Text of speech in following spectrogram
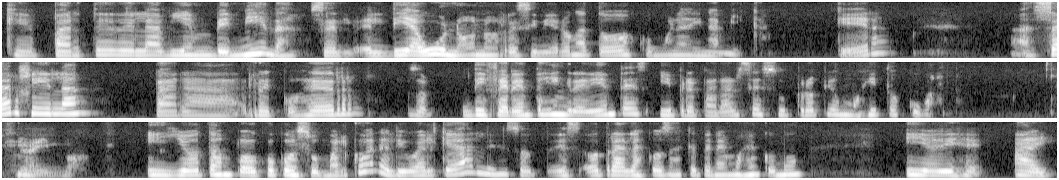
que parte de la bienvenida, o sea, el, día uno nos recibieron a todos con una dinámica, que era hacer fila para recoger diferentes ingredientes y prepararse su propio mojito cubano. Ay, no. Y yo tampoco consumo alcohol, al igual que Ale, eso es otra de las cosas que tenemos en común. Y yo dije, ay,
